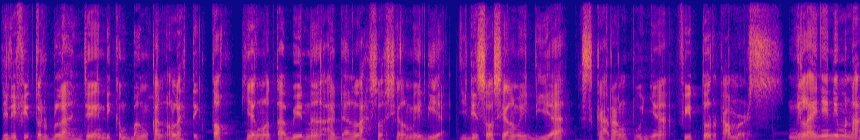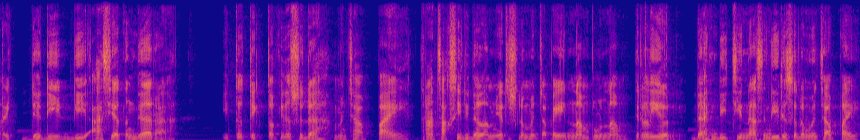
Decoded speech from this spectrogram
Jadi fitur belanja yang dikembangkan oleh TikTok yang notabene adalah sosial media. Jadi sosial media sekarang punya fitur commerce. Nilainya ini menarik. Jadi di Asia Tenggara itu TikTok itu sudah mencapai transaksi di dalamnya itu sudah mencapai 66 triliun dan di Cina sendiri sudah mencapai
